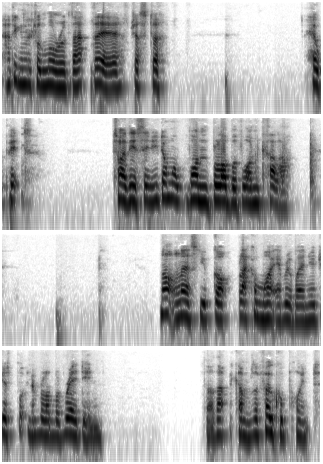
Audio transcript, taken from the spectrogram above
Adding a little more of that there just to help it tie this in. You don't want one blob of one colour. Not unless you've got black and white everywhere and you're just putting a blob of red in. So that becomes a focal point.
